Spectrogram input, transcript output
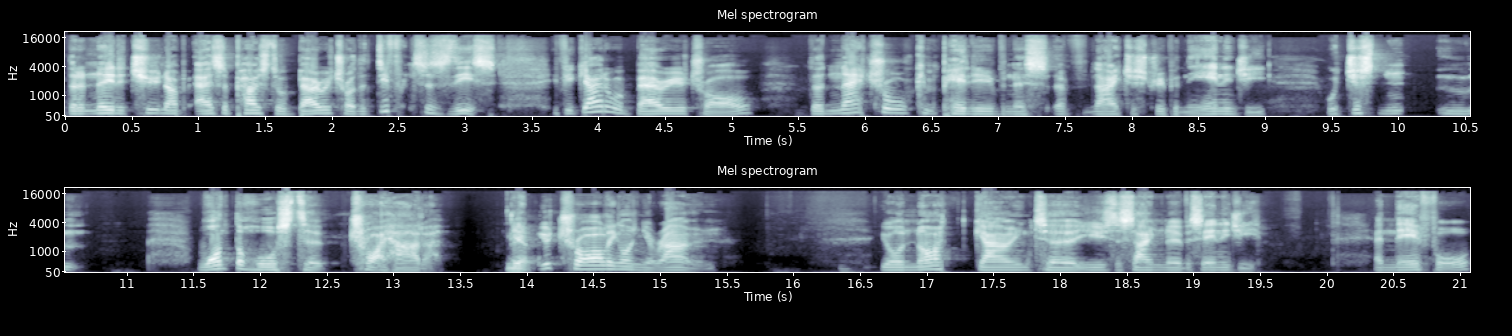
that it needed tune up as opposed to a barrier trial. The difference is this if you go to a barrier trial, the natural competitiveness of Nature Strip and the energy would just want the horse to try harder. Yeah. You're trialing on your own. You're not going to use the same nervous energy. And therefore,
